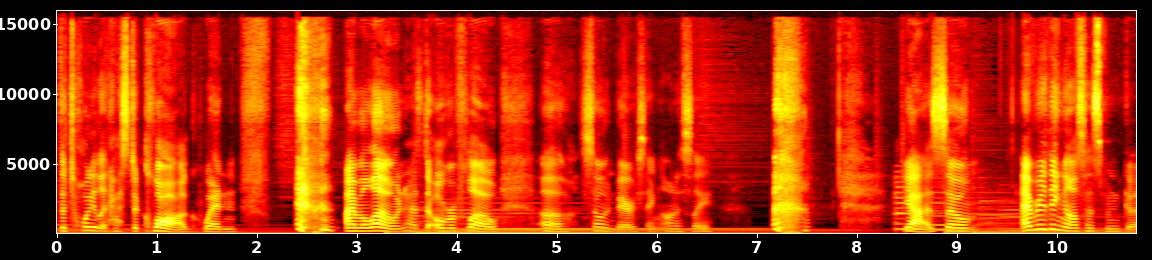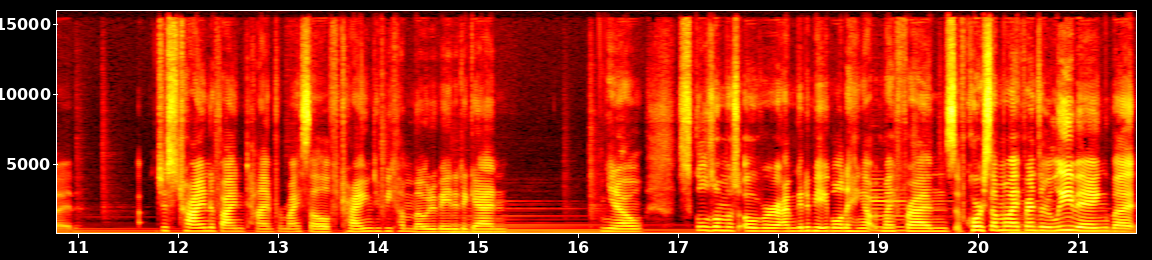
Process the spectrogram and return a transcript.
the toilet has to clog when I'm alone, it has to overflow. Oh, so embarrassing, honestly. yeah, so everything else has been good. Just trying to find time for myself, trying to become motivated again you know, school's almost over. I'm going to be able to hang out with my friends. Of course, some of my friends are leaving, but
